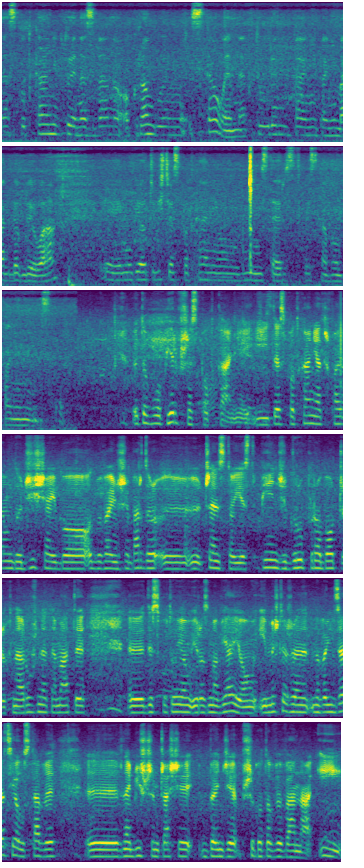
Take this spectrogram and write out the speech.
na spotkaniu, które nazwano Okrągłym Stołem, na którym pani, pani Magda była. Y, Mówię oczywiście o spotkaniu w ministerstwie z nową panią minister. To było pierwsze spotkanie i te spotkania trwają do dzisiaj, bo odbywają się bardzo y, często. Jest pięć grup roboczych na różne tematy, y, dyskutują i rozmawiają i myślę, że nowelizacja ustawy y, w najbliższym czasie będzie przygotowywana i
